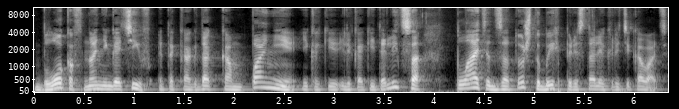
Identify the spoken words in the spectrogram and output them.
блоков на негатив. Это когда компании и какие, или какие-то лица платят за то, чтобы их перестали критиковать.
